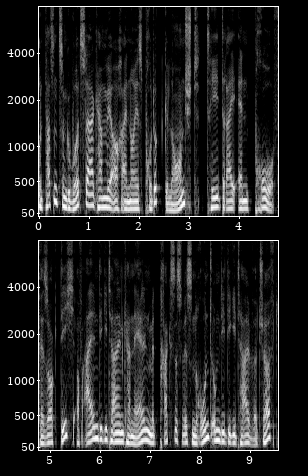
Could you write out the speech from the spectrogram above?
Und passend zum Geburtstag haben wir auch ein neues Produkt gelauncht. T3N Pro versorgt dich auf allen digitalen Kanälen mit Praxiswissen rund um die Digitalwirtschaft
